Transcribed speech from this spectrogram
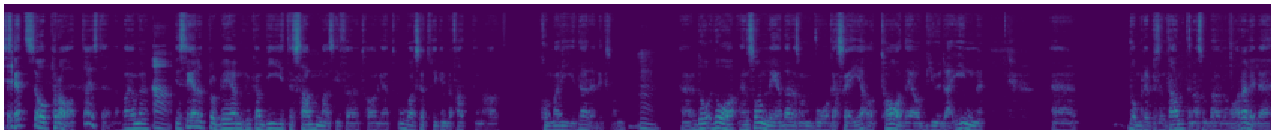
Sätt sig och prata istället. Ja, men, ja. Vi ser ett problem, hur kan vi tillsammans i företaget, oavsett vilken befattning man har, komma vidare? Liksom. Mm. Eh, då, då, en sån ledare som vågar säga och ta det och bjuda in eh, de representanterna som behöver vara vid det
